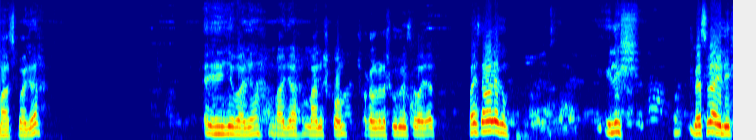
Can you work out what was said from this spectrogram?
মাছ বাজার। এই যে বাজার বাজার মানুষ কম সকালবেলা শুরু হয়েছে বাজার। ভাই সালাম আলাইকুম। ইলিশ বেসরা ইলিশ?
